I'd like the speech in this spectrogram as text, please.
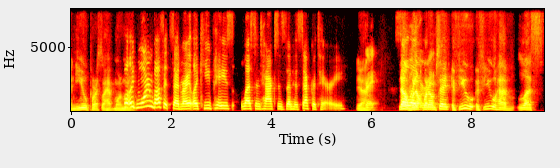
and you personally have more money, well, like Warren Buffett said, right? Like he pays less in taxes than his secretary. Yeah. Right. So, no, like, what, what I'm saying, if you if you have less,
